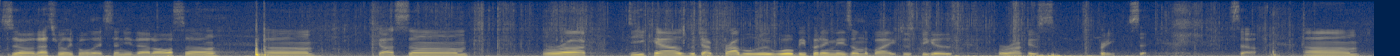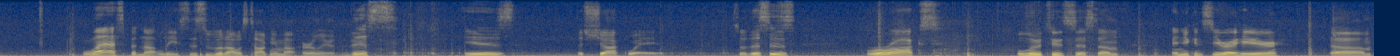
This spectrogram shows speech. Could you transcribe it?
So that's really cool. They send you that also. Um, got some Ruroc decals, which I probably will be putting these on the bike just because Ruroc is pretty sick. So, um, last but not least, this is what I was talking about earlier. This is the Shockwave. So this is Ruroc's Bluetooth system, and you can see right here, um,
